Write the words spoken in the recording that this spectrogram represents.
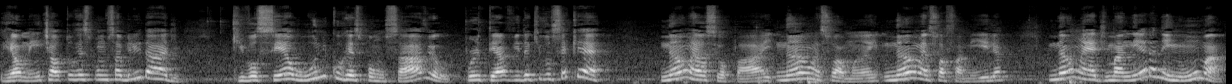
realmente autorresponsabilidade. Que você é o único responsável por ter a vida que você quer. Não é o seu pai, não é sua mãe, não é sua família, não é de maneira nenhuma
